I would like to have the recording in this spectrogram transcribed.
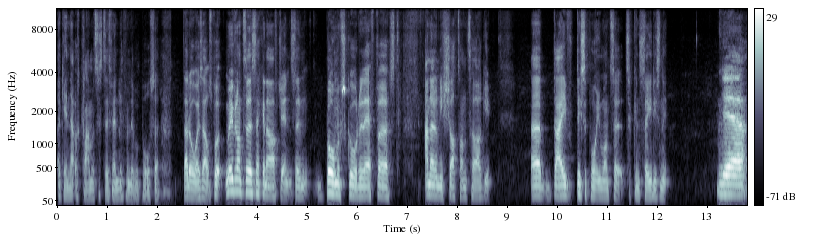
again that was calamitous defending from Liverpool, so that always helps. But moving on to the second half, gents, and Bournemouth scored their first and only shot on target. Uh, Dave, disappointing one to, to concede, isn't it? Yeah,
